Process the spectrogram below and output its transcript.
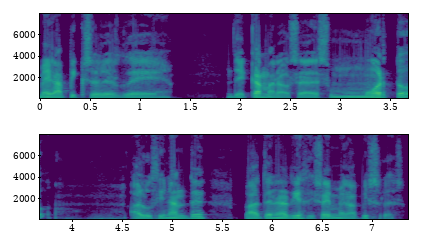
megapíxeles de, de cámara, o sea, es un muerto alucinante para tener 16 megapíxeles.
